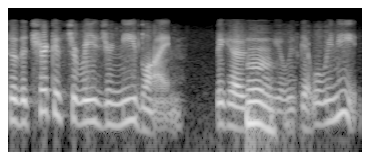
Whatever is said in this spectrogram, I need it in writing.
So the trick is to raise your need line because mm. we always get what we need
